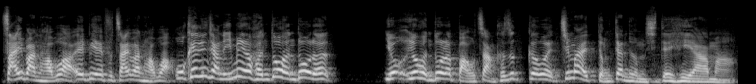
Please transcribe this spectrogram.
窄板好不好？ABF 窄板好不好？我跟你讲，里面有很多很多的，有有很多的保障。可是各位，今麦懂电的我们是在黑啊吗？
